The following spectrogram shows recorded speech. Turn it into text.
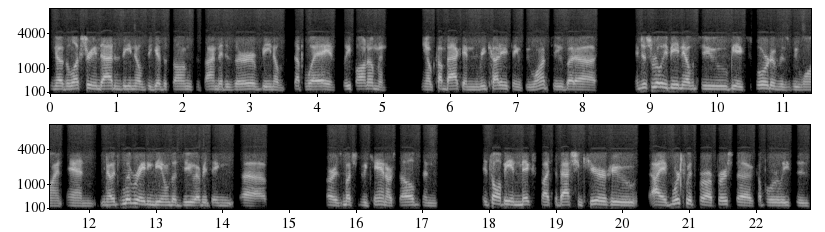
you know, the luxury in that is being able to give the songs the time they deserve, being able to step away and sleep on them, and you know, come back and recut anything if we want to. But uh, and just really being able to be explorative as we want. And you know, it's liberating being able to do everything uh, or as much as we can ourselves and it's all being mixed by Sebastian Cure, who I worked with for our first uh, couple releases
